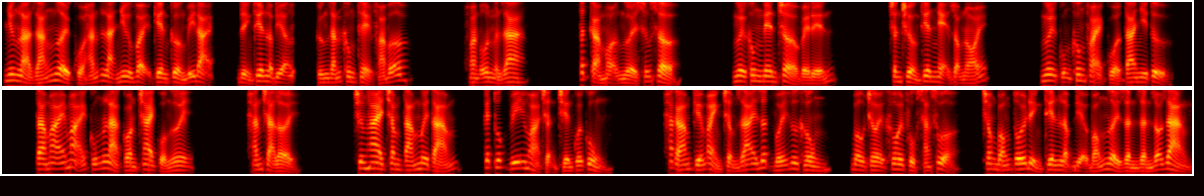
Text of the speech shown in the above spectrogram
nhưng là dáng người của hắn là như vậy kiên cường vĩ đại, đỉnh thiên lập địa, cứng rắn không thể phá vỡ. Hoàn ôn mật ra. Tất cả mọi người xứng sở ngươi không nên trở về đến. Trần trường thiên nhẹ giọng nói. Ngươi cũng không phải của ta nhi tử. Ta mãi mãi cũng là con trai của ngươi. Hắn trả lời. Chương hai trăm tám mươi tám, kết thúc vĩ hỏa trận chiến cuối cùng. Hắc ám kiếm ảnh chậm rãi rất với hư không, bầu trời khôi phục sáng sủa trong bóng tối đỉnh thiên lập địa bóng người dần dần rõ ràng,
